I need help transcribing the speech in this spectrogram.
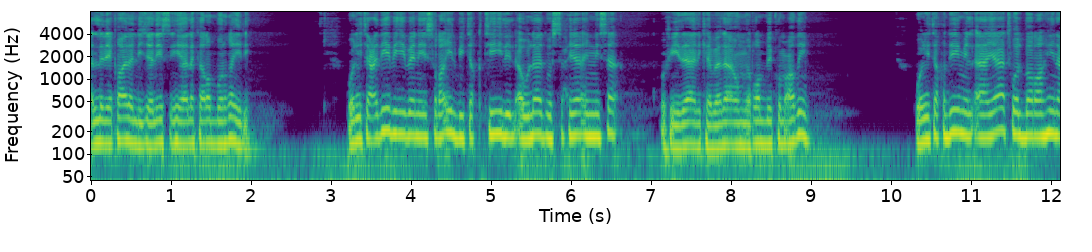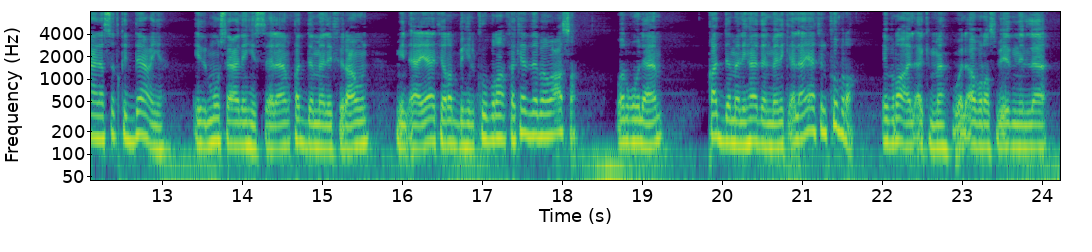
الذي قال لجليسه لك رب غيري. ولتعذيبه بني إسرائيل بتقتيل الأولاد واستحياء النساء. وفي ذلك بلاء من ربكم عظيم. ولتقديم الآيات والبراهين على صدق الداعية. إذ موسى عليه السلام قدم لفرعون من آيات ربه الكبرى فكذب وعصى. والغلام قدم لهذا الملك الآيات الكبرى إبراء الأكمة والأبرص بإذن الله.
